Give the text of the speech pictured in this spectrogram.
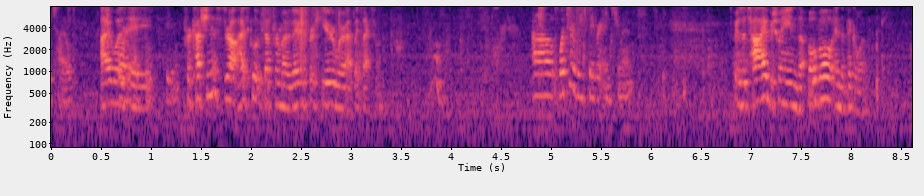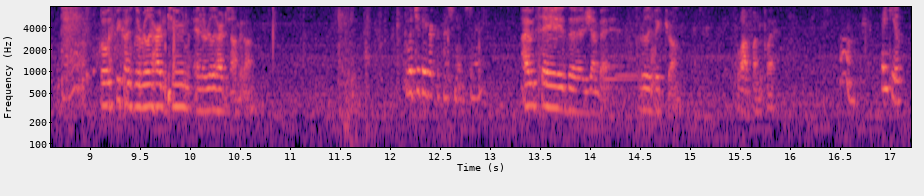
child. I was a percussionist throughout high school except for my very first year where I played saxophone. Uh, what's your favorite instrument? There's a tie between the oboe and the piccolo. Both because they're really hard to tune and they're really hard to sound around. What's your favorite percussion instrument? I would say the djembe. It's really big drum. It's a lot of fun to play. Oh, thank you.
